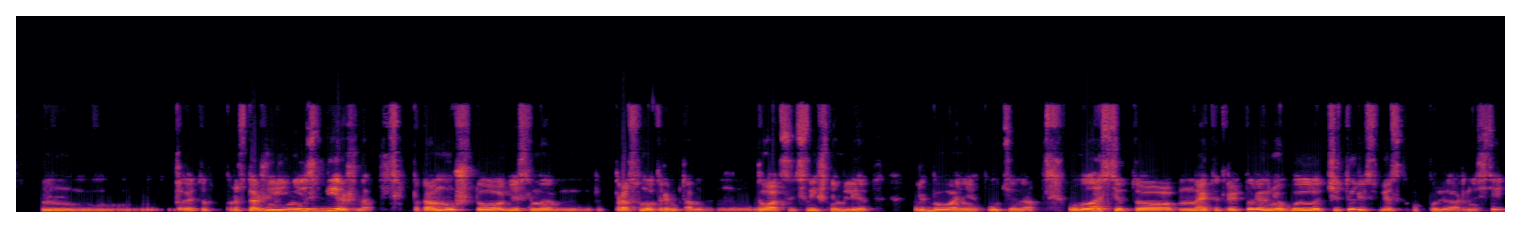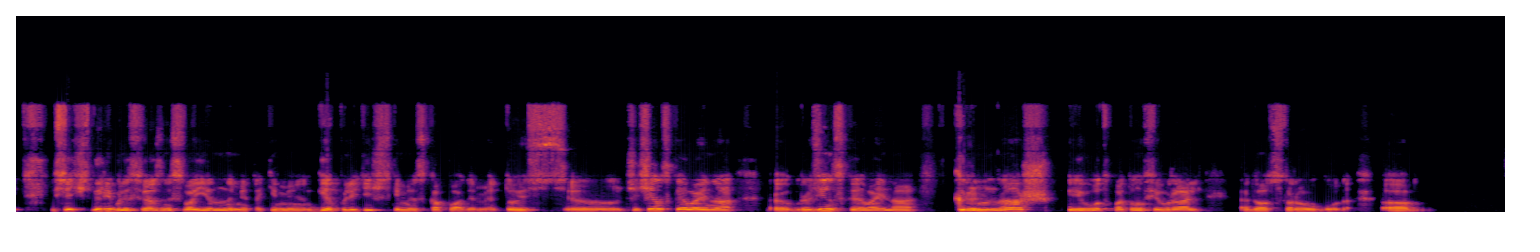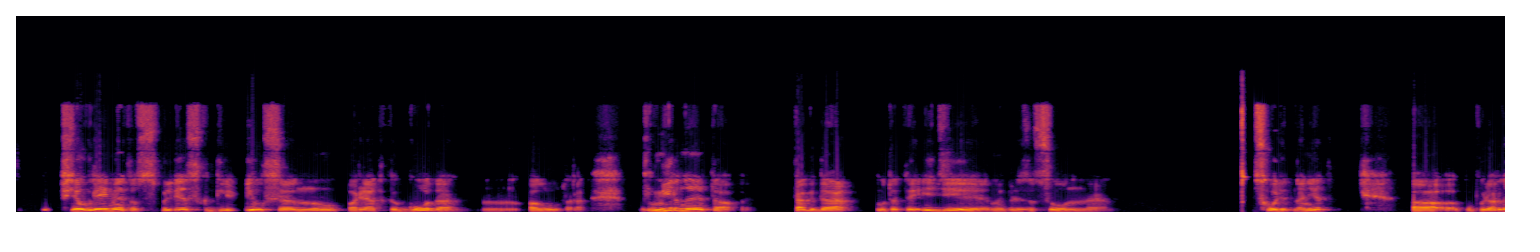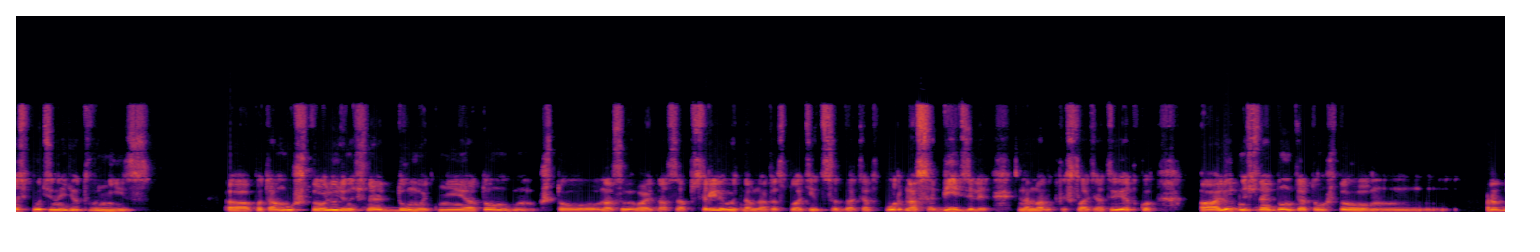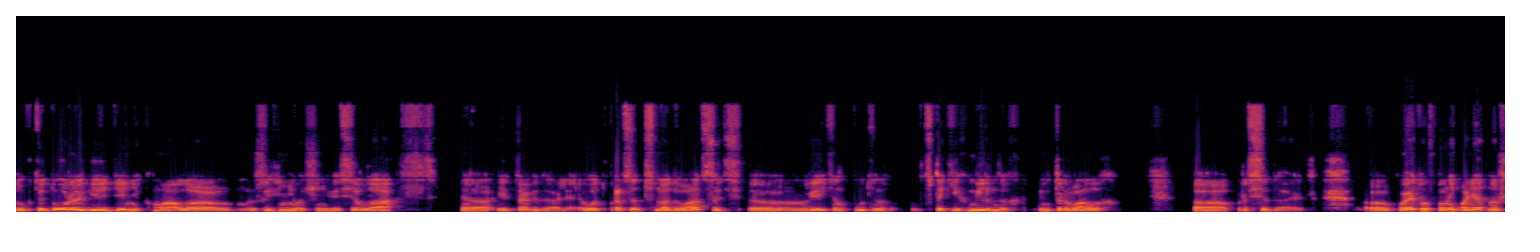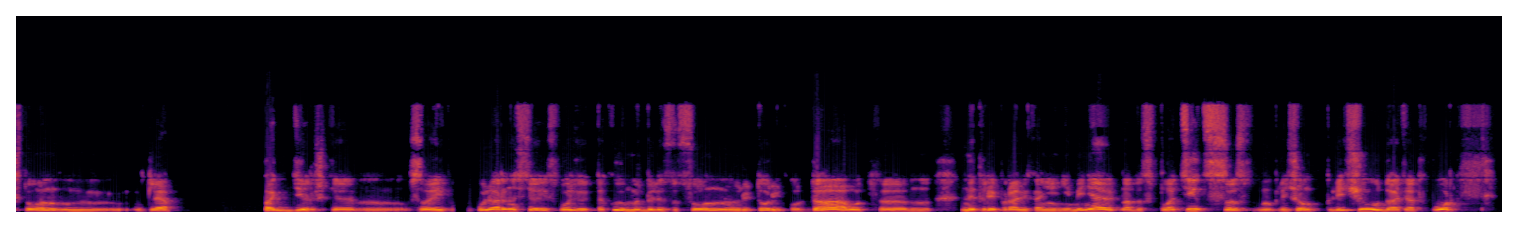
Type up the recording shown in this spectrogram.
это просто даже и неизбежно. Потому что, если мы просмотрим там 20 с лишним лет пребывания Путина у власти, то на этой траектории у него было четыре всплеска популярности. И все четыре были связаны с военными такими геополитическими эскападами. То есть э, Чеченская война, э, Грузинская война, Крым наш, и вот потом февраль 22 года. Все время этот всплеск длился, ну, порядка года, полутора. В мирные этапы, когда вот эта идея мобилизационная сходит на нет, а популярность Путина идет вниз – а, потому что люди начинают думать не о том, что нас убивают, нас обстреливают, нам надо сплотиться, дать отпор, нас обидели, нам надо прислать ответку, а люди начинают думать о том, что продукты дорогие, денег мало, жизнь не очень весела э, и так далее. Вот процентов на 20 э, рейтинг Путина в таких мирных интервалах э, проседает. Поэтому вполне понятно, что он для поддержки своей популярности использует такую мобилизационную риторику. Да, вот э, на переправе коней не меняют, надо сплотиться плечом к плечу, дать отпор.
